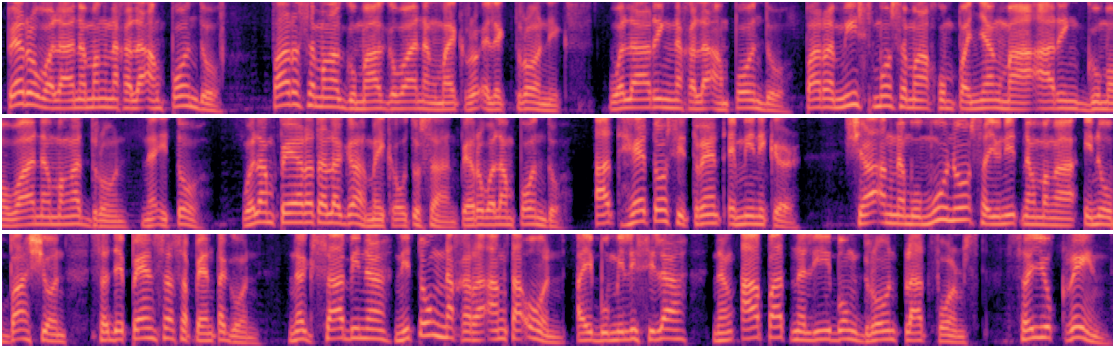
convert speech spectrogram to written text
Pero wala namang nakalaang pondo para sa mga gumagawa ng microelectronics. Wala ring nakalaang pondo para mismo sa mga kumpanyang maaaring gumawa ng mga drone na ito. Walang pera talaga, may kautusan pero walang pondo. At heto si Trent Eminiker, siya ang namumuno sa unit ng mga inobasyon sa depensa sa Pentagon. Nagsabi na nitong nakaraang taon ay bumili sila ng 4,000 drone platforms sa Ukraine.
